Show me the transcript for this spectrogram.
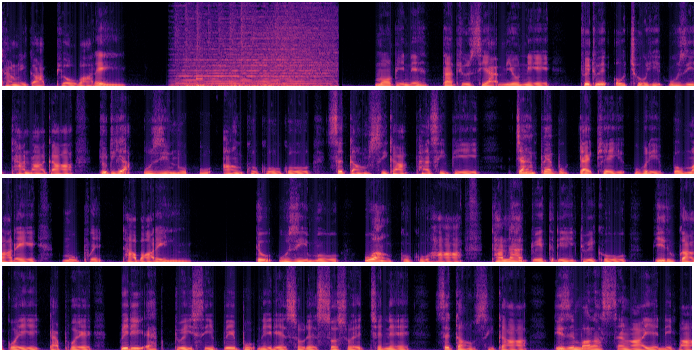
ခံတွေကပြောပါတယ်။မော်ဘီနဲ့တပ်ဖြူစီယမြို့နယ်ထွေထွေအုပ်ချုပ်ရေးဦးစီးဌာနကဒုတိယဦးစီးမှုဦးအောင်ကိုကိုကိုစစ်ကောင်စီကဖမ်းဆီးပြီးအကြမ်းဖက်မှုတိုက်ဖျက်ရေးဥပဒေပုံမှားတဲ့မှုဖွင့်ထားပါတယ်။ဒုဦးစီးမှုဦးအောင်ကိုကိုဟာဌာနတွင်တည်တွေကိုပြည်သူ့ကာကွယ်ရေးတပ်ဖွဲ့ PDF တွေစီပေးပို့နေတဲ့ဆိုတဲ့ဆွဆွဲခြင်းနဲ့စစ်ကောင်စီက ဒီဇင်ဘာလ15ရက်နေ့မှာ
